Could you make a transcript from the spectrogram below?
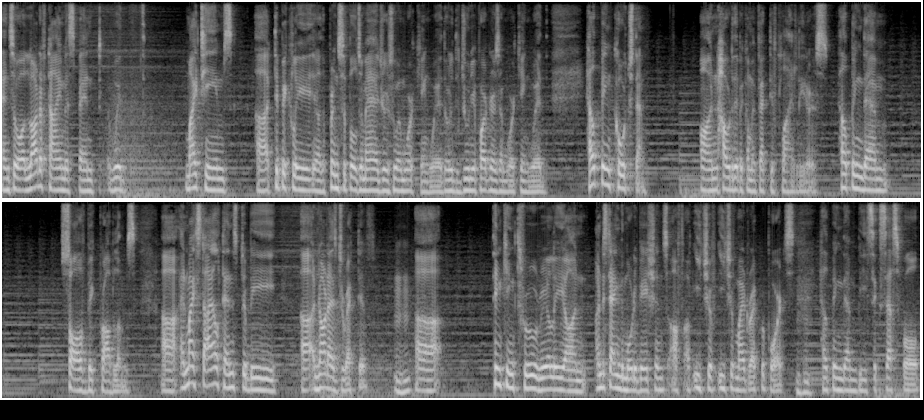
and so a lot of time is spent with my teams. Uh, typically, you know, the principals or managers who I'm working with, or the junior partners I'm working with, helping coach them on how do they become effective client leaders, helping them solve big problems. Uh, and my style tends to be uh, not as directive, uh, thinking through really on understanding the motivations of, of each of each of my direct reports, helping them be successful,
